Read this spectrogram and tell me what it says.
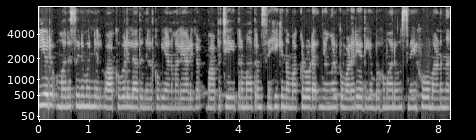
ഈയൊരു മനസ്സിന് മുന്നിൽ വാക്കുകളില്ലാതെ നിൽക്കുകയാണ് മലയാളികൾ. വാപ്പച്ചിയെ ഇത്രമാത്രം സ്നേഹിക്കുന്ന മക്കളോട് ഞങ്ങൾക്കും വളരെയധികം ബഹുമാനവും സ്നേഹവുമാണെന്ന്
